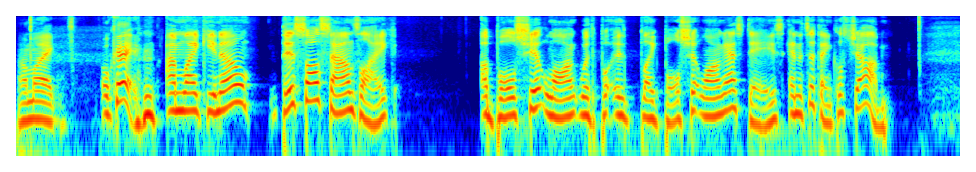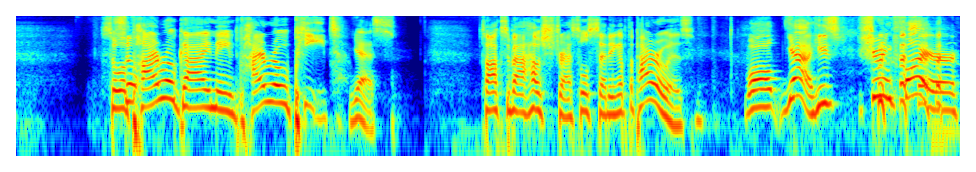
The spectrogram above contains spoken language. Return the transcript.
I'm like, okay, I'm like, you know, this all sounds like a bullshit long with like bullshit long ass days, and it's a thankless job. So, a pyro guy named Pyro Pete yes. talks about how stressful setting up the pyro is. Well, yeah, he's shooting fire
